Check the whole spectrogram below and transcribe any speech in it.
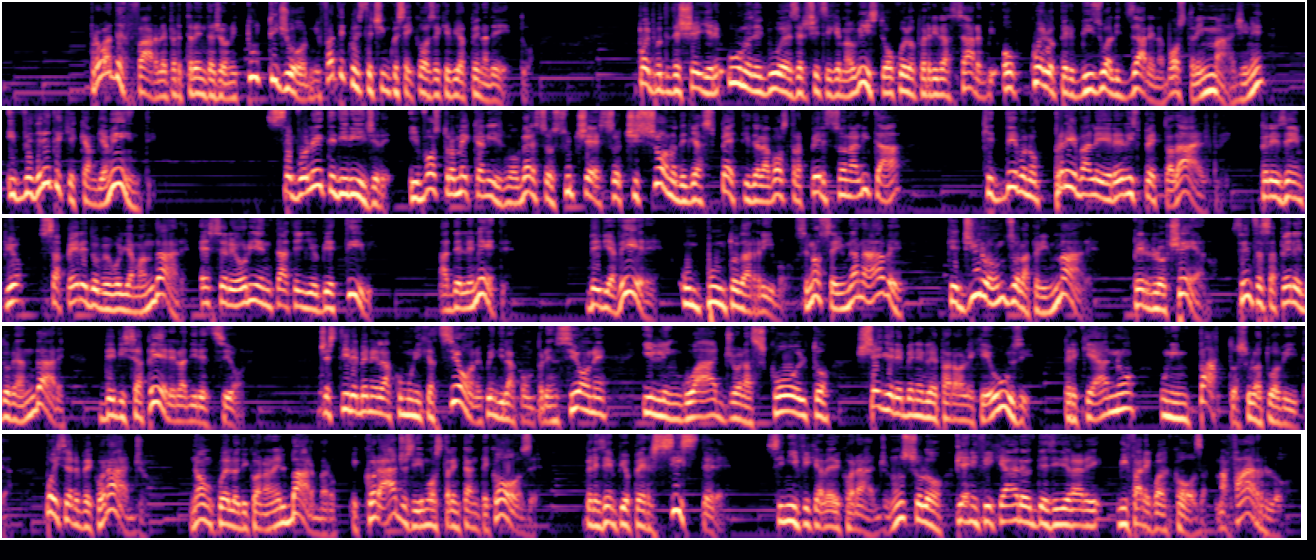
Provate a farle per 30 giorni, tutti i giorni, fate queste 5-6 cose che vi ho appena detto. Poi potete scegliere uno dei due esercizi che abbiamo visto, o quello per rilassarvi, o quello per visualizzare la vostra immagine, e vedrete che cambiamenti. Se volete dirigere il vostro meccanismo verso il successo, ci sono degli aspetti della vostra personalità che devono prevalere rispetto ad altri. Per esempio, sapere dove vogliamo andare, essere orientati agli obiettivi, a delle mete. Devi avere un punto d'arrivo, se no sei una nave che gironzola per il mare, per l'oceano, senza sapere dove andare. Devi sapere la direzione. Gestire bene la comunicazione, quindi la comprensione, il linguaggio, l'ascolto, scegliere bene le parole che usi, perché hanno un impatto sulla tua vita. Poi serve coraggio, non quello di Conan il Barbaro. Il coraggio si dimostra in tante cose. Per esempio, persistere significa avere coraggio, non solo pianificare o desiderare di fare qualcosa, ma farlo.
